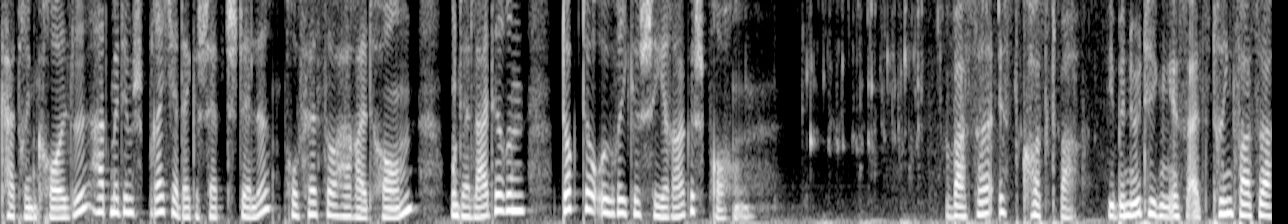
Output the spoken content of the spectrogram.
Katrin Kreusel hat mit dem Sprecher der Geschäftsstelle, Professor Harald Horn, und der Leiterin Dr. Ulrike Scherer gesprochen. Wasser ist kostbar. Wir benötigen es als Trinkwasser,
